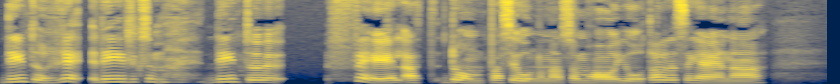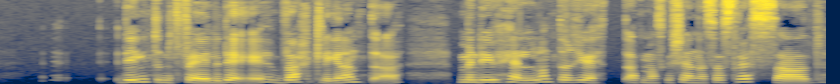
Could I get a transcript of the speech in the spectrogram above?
det är inte, det är liksom, det är inte fel att de personerna som har gjort alla dessa grejerna, det är inte något fel i det, verkligen inte. Men det är ju heller inte rätt att man ska känna sig stressad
